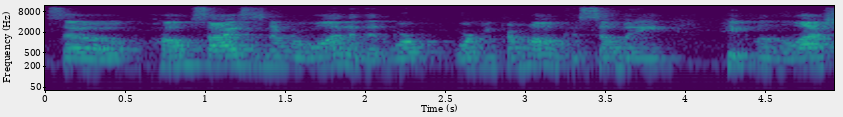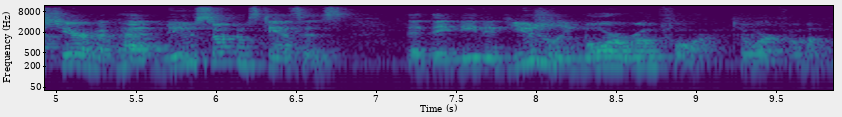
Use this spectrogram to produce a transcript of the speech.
So home size is number one, and then work, working from home because so many people in the last year have had new circumstances that they needed usually more room for to work from home.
